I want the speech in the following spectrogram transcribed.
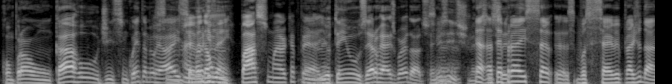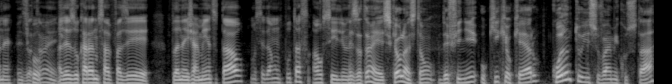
comprar um carro de 50 mil reais Aí vai semana dar que um vem. passo maior que a perna. É, né? E eu tenho zero reais guardados. Isso aí não Sim. existe, né? É, até ser- isso se- eh, você serve pra ajudar, né? Tipo, Exatamente. às vezes o cara não sabe fazer planejamento e tal, você dá um puta auxílio, né? Exatamente, esse que é o lance. Então, definir o que, que eu quero, quanto isso vai me custar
